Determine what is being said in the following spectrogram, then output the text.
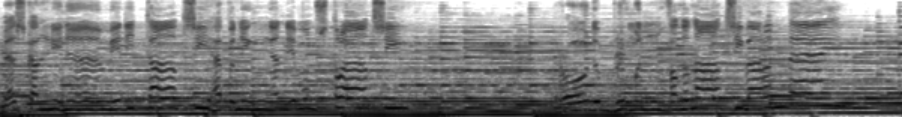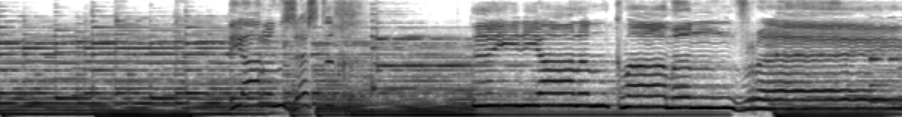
Mescaline, meditatie, happening en demonstratie. Bloemen van de natie waren wij. De jaren zestig, de idealen kwamen vrij.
